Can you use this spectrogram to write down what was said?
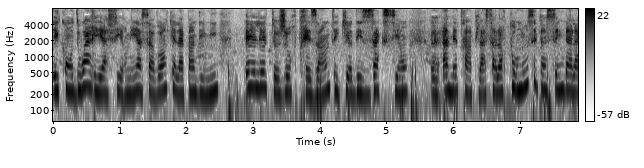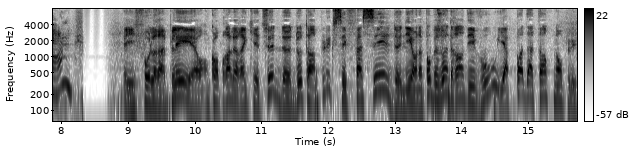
et qu'on doit réaffirmer, à savoir que la pandémie, elle est toujours présente et qu'il y a des actions euh, à mettre en place. Alors, pour nous, c'est un signe d'alarme. Il faut le rappeler, on comprend leur inquiétude, d'autant plus que c'est facile, Denis. On n'a pas besoin de rendez-vous, il n'y a pas d'attente non plus.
